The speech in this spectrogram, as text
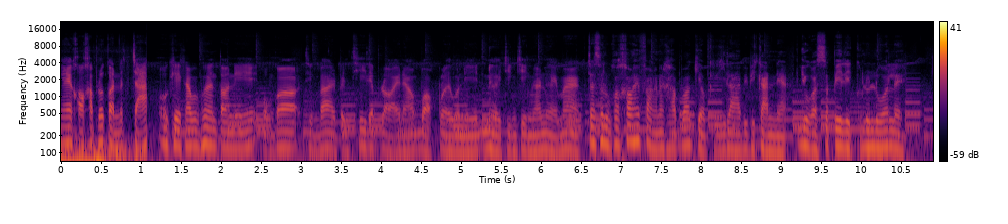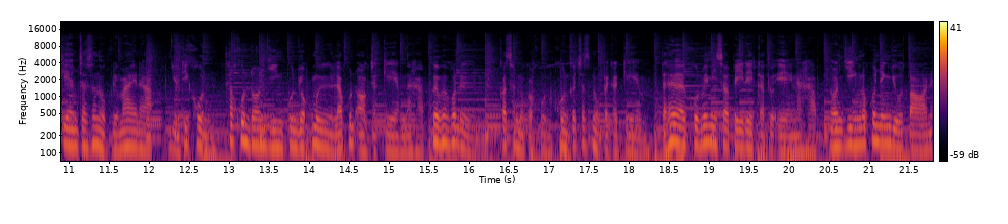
ไงขอขับรถก่อนนะจ๊ะ โอเคครับเพื่อนๆ ตอนนี้ผมก็ถึงบ้านเป็นที่เรียบร้อยนะบอกเลยวันนี้เหนื่อยจริงๆนะเหนื่อยมาก จะสรุปคร่าวๆให้ฟังนะครับ ว่าเกี่ยวกับกีฬาบีบีกันเนี่ย อยู่กับสปิริตคุณล้วนๆเลย เกมจะสนุกหรือไม่นะครับ อยู่ที่คุณ ถ้าคุณโดนยิงคุณยกมือแล้วคุณออกจากเกมนะครับ เพื่อนเพื่อนๆคนอื่นก็สนุกกับคุณ คุณก็จะสนุกไปกับเกม แต่ถ้าเกิดคุณไม่มีสปิริตกับตัวเองนะครับโดนยิงแล้วคุณยังอยู่ต่อใน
